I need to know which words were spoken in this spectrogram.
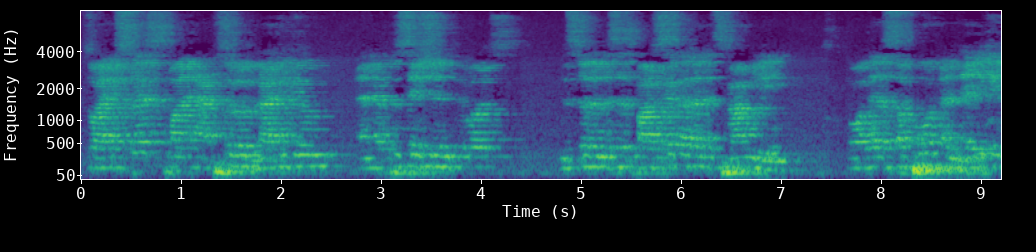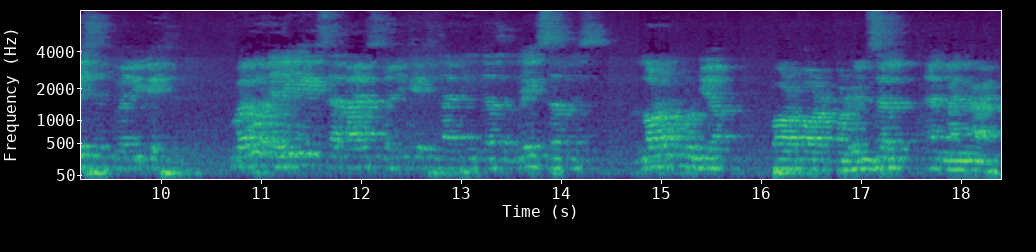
So I express my absolute gratitude and appreciation towards Mr. and Mrs. Parsekar and his family for their support and dedication to education. Whoever dedicates their lives to education, I think does a great service a lot of punya for, for, for himself and mankind.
